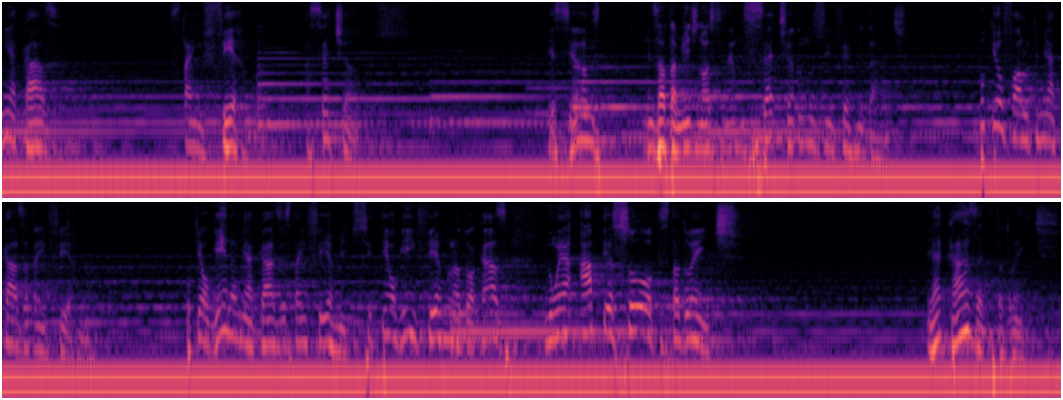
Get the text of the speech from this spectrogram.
Minha casa está enferma há sete anos. Esse ano, exatamente, nós fizemos sete anos de enfermidade. Por que eu falo que minha casa está enferma? Porque alguém na minha casa está enfermo. Se tem alguém enfermo na tua casa, não é a pessoa que está doente, é a casa que está doente.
